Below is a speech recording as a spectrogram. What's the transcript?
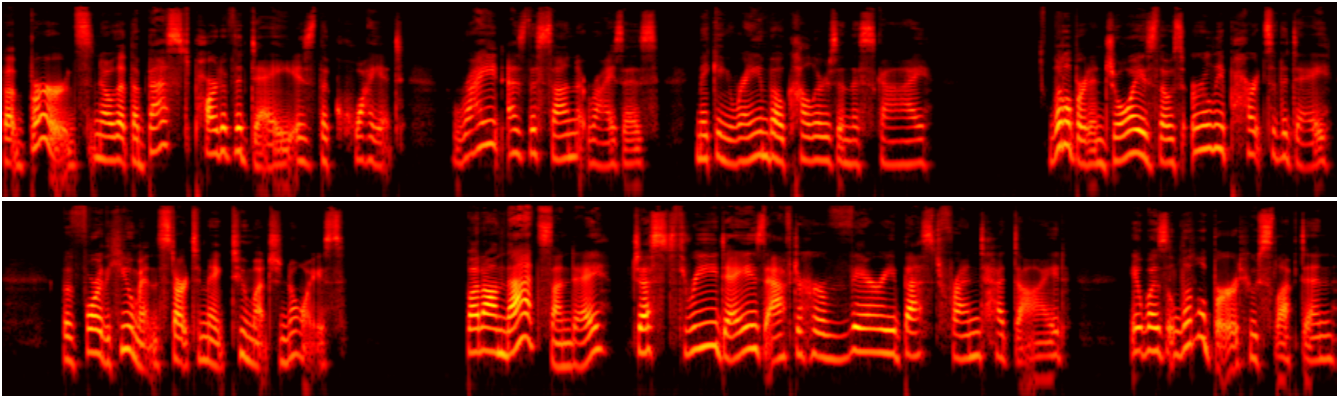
but birds know that the best part of the day is the quiet, right as the sun rises, making rainbow colors in the sky. Little Bird enjoys those early parts of the day before the humans start to make too much noise. But on that Sunday, just three days after her very best friend had died, it was Little Bird who slept in.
